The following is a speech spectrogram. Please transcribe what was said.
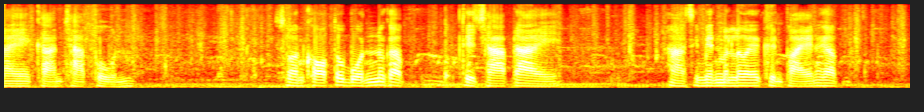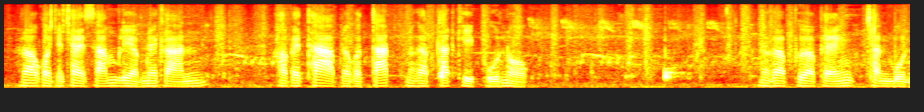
ในการฉาบปูน ส่วนขอบตัวบนนะครับ ที่ฉาบได้ซีเมนต์มันเลยขึ้นไปนะครับ เราก็จะใช้สามเหลี่ยมในการเอาไปทาบแล้วก็ตัดนะครับ ตัดขีดปูนออกนะครับ เพื่อแผงชั้นบุน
